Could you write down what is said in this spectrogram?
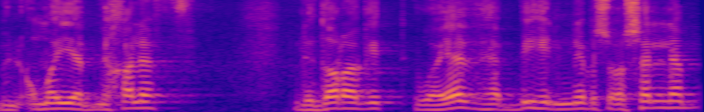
من أمية بن خلف لدرجة ويذهب به النبي صلى الله عليه وسلم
